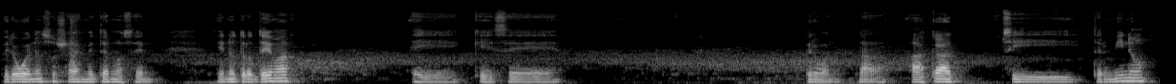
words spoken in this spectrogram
Pero bueno, eso ya es meternos en, en otro tema eh, que se... Pero bueno, nada, acá sí termino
